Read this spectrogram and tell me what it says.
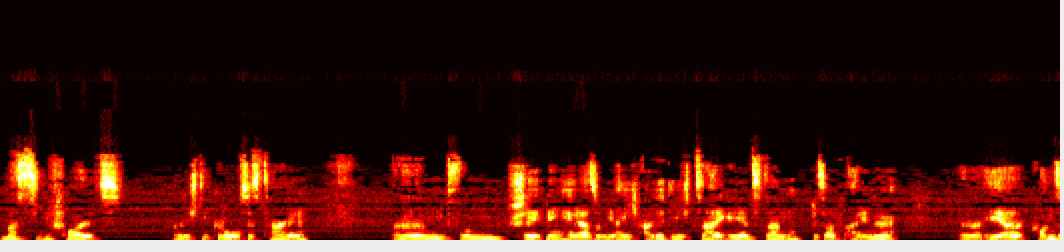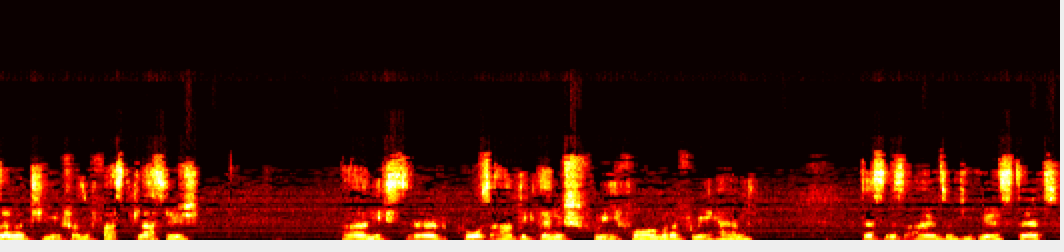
Massivholz, ein richtig großes Teil ähm, vom Shaping her, so wie eigentlich alle, die ich zeige jetzt dann, bis auf eine, äh, eher konservativ, also fast klassisch. Äh, nichts äh, großartig Danish Freeform oder Freehand. Das ist also die Ilstedt.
